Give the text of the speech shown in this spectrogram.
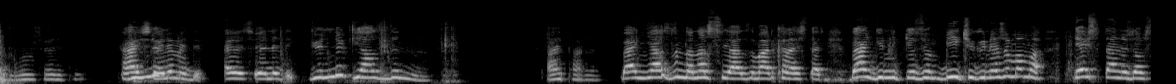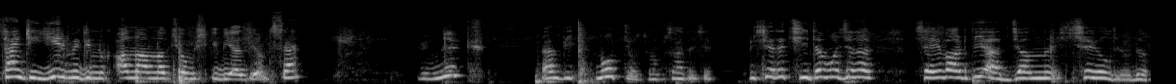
Dur bunu söyledik. Hayır Günlük- söylemedim. Evet söyledik. Günlük yazdın mı? Ay pardon. Ben yazdım da nasıl yazdım arkadaşlar. Ben günlük yazıyorum. Bir iki gün yazıyorum ama dersten yazıyorum. Sanki 20 günlük anı anlatıyormuş gibi yazıyorum. Sen? Günlük ben bir not yazıyorum sadece. Bir kere Çiğdem Hoca'nın şey vardı ya canlı şey oluyordu.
